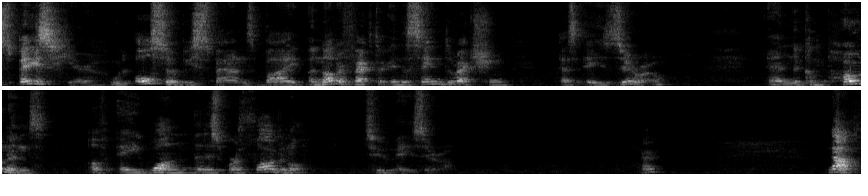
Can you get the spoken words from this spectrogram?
space here would also be spanned by another vector in the same direction as a0 and the component of a1 that is orthogonal to a0. Okay? Now,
